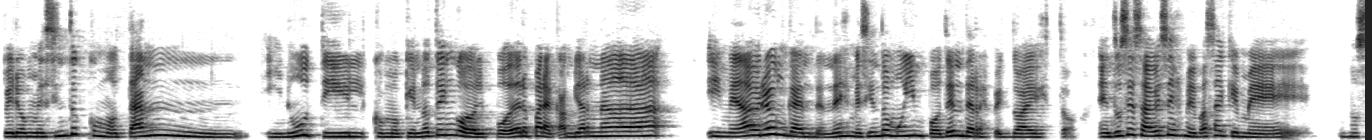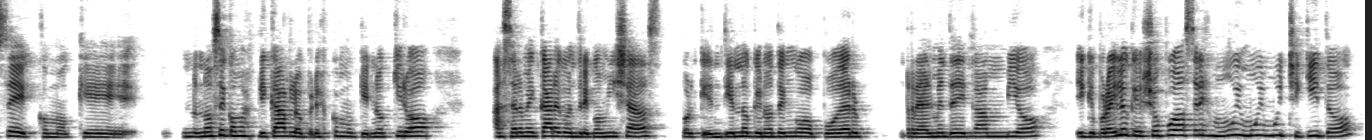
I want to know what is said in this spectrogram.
pero me siento como tan inútil, como que no tengo el poder para cambiar nada y me da bronca, ¿entendés? Me siento muy impotente respecto a esto. Entonces a veces me pasa que me, no sé, como que no, sé cómo explicarlo, pero es como que no quiero hacerme cargo, entre comillas, porque entiendo que no tengo poder realmente de cambio y que por ahí lo que yo puedo hacer es muy, muy, muy chiquito.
